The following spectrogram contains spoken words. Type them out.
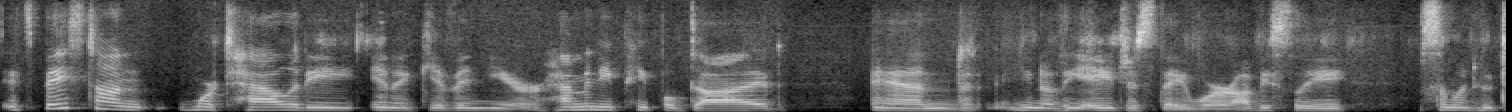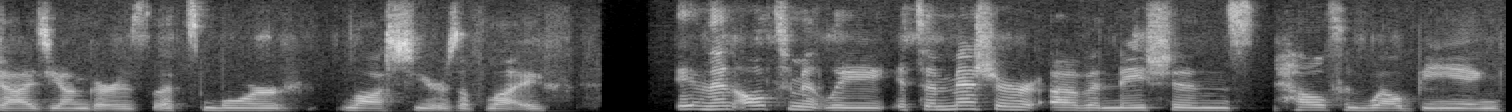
It's based on mortality in a given year. How many people died and you know the ages they were. Obviously, someone who dies younger is that's more lost years of life. And then ultimately, it's a measure of a nation's health and well-being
